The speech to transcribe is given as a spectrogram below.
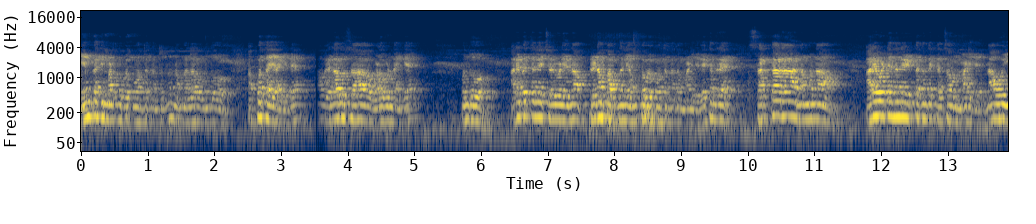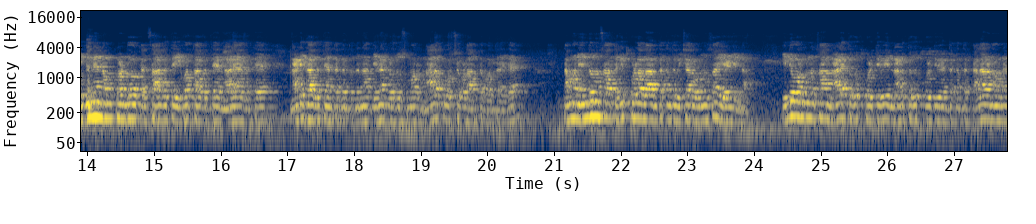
ನೇಮಕಾತಿ ಮಾಡ್ಕೋಬೇಕು ಅಂತಕ್ಕಂಥದ್ದು ನಮ್ಮೆಲ್ಲರ ಒಂದು ಅಪ್ಪತ್ತಾಯ ಆಗಿದೆ. ನಾವೆಲ್ಲರೂ ಸಹ ಒಳಗೊಂಡಂಗೆ ಒಂದು ಅರೆಬೆತ್ತಲೆ ಚಳವಳಿಯನ್ನು ಫ್ರೀಡಮ್ ಪಾರ್ಕ್ನಲ್ಲಿ ಹಮ್ಮಿಕೋಬೇಕು ಅಂತಕ್ಕಂಥ ಮಾಡಿದ್ದೀವಿ. ಯಾಕಂದರೆ ಸರ್ಕಾರ ನಮ್ಮನ್ನು ಅರೆಹೊಟ್ಟೆನಲ್ಲೇ ಇರ್ತಕ್ಕಂಥ ಕೆಲಸವನ್ನು ಮಾಡಿದೆ. ನಾವು ಇದನ್ನೇ ನಂಬ್ಕೊಂಡು ಕೆಲಸ ಆಗುತ್ತೆ, ಇವತ್ತಾಗುತ್ತೆ, ನಾಳೆ ಆಗುತ್ತೆ, ನಾಡಿದ್ದಾಗುತ್ತೆ ಅಂತಕ್ಕಂಥದ್ದನ್ನು ಕಳೆದು ಸುಮಾರು ನಾಲ್ಕು ವರ್ಷಗಳು ಆಗ್ತಾ ಬರ್ತಾ ಇದೆ. ನಮ್ಮನ್ನು ಎಂದೂ ಸಹ ತೆಗೆದುಕೊಳ್ಳಲ್ಲ ಅಂತಕ್ಕಂಥ ವಿಚಾರವನ್ನು ಸಹ ಹೇಳಲಿಲ್ಲ ಇಲ್ಲಿವರೆಗೂ ಸಹ ನಾಳೆ ತೆಗೆದುಕೊಳ್ತೀವಿ ನಾಳೆ ತೆಗೆದುಕೊಳ್ತೀವಿ ಅಂತಕ್ಕಂಥ ಕಲಾರಣವನ್ನೇ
